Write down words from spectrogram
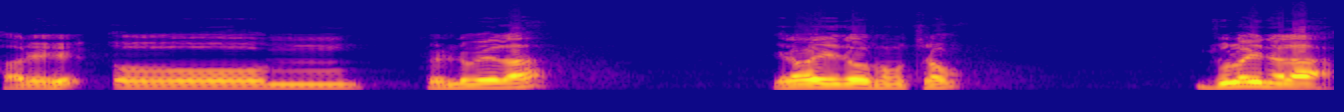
హరి ఓం. రెండు వేల ఇరవై ఐదవ సంవత్సరం జూలై నెల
